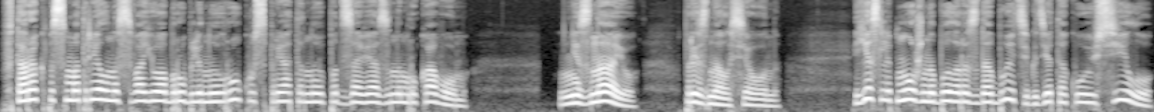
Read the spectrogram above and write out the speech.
Вторак посмотрел на свою обрубленную руку, спрятанную под завязанным рукавом. «Не знаю», — признался он. «Если б можно было раздобыть где такую силу...»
